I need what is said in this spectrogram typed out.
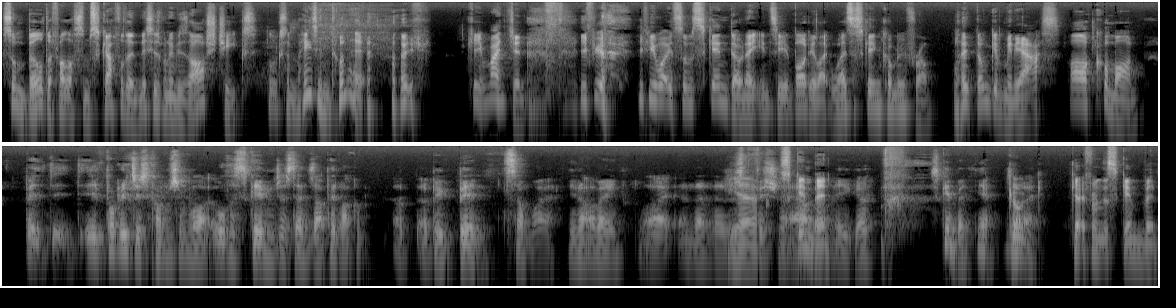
some builder fell off some scaffolding. This is one of his arse cheeks. It looks amazing, doesn't it? like, can you imagine if you if you wanted some skin donating to your body? Like, where's the skin coming from? Like, don't give me the ass. Oh, come on. But it, probably just comes from like all the skin just ends up in like a, a, a big bin somewhere. You know what I mean? Like, and then they're just Yeah, fishing it skin out. bin. There you go. Skin bin. Yeah. Go get it from the skin bin.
